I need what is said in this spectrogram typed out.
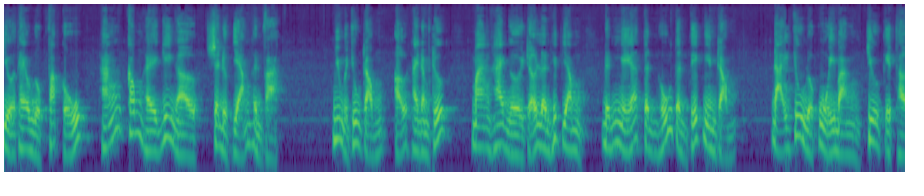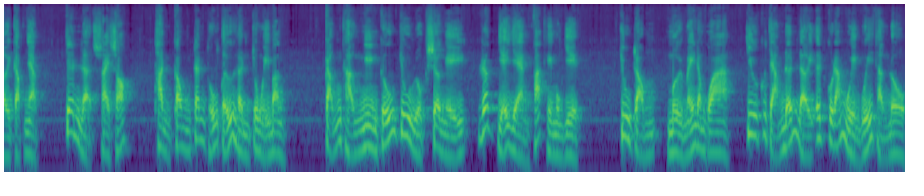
dựa theo luật pháp cũ, hắn không hề nghi ngờ sẽ được giảm hình phạt. Nhưng mà chú trọng ở hai năm trước, mang hai người trở lên hiếp dâm, định nghĩa tình huống tình tiết nghiêm trọng. Đại chu luật Ngụy Bằng chưa kịp thời cập nhật, trên lệch sai sót, thành công tranh thủ tử hình cho Ngụy Bằng Cẩn thận nghiên cứu chu luật sơ nghị rất dễ dàng phát hiện một việc. Chu Trọng mười mấy năm qua chưa có chạm đến lợi ích của đám quyền quý thần đô.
